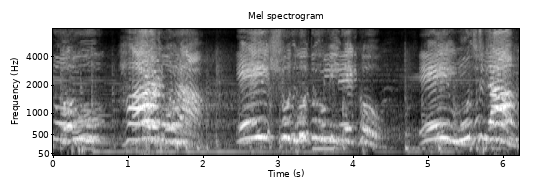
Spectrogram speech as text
তবু হারবো না। এই শুধু তুমি দেখো। এই মুছলাম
